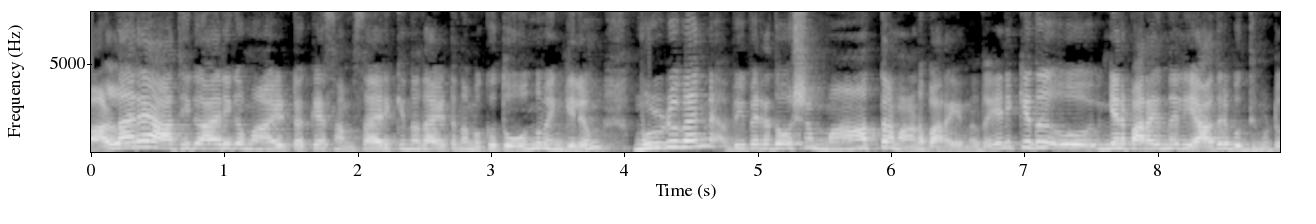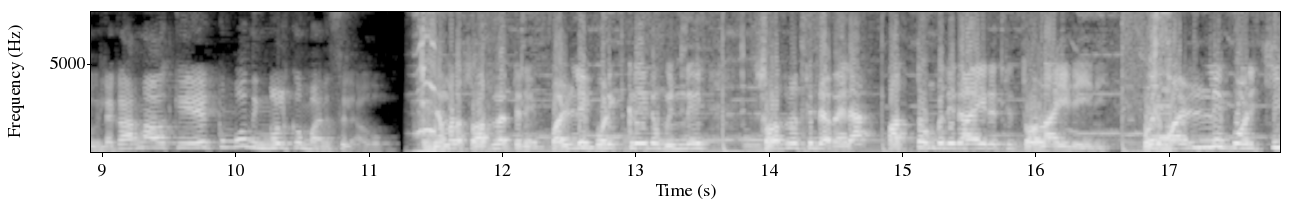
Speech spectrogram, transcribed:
വളരെ ആധികാരികമായിട്ടൊക്കെ സംസാരിക്കുന്നതായിട്ട് നമുക്ക് തോന്നുമെങ്കിലും മുഴുവൻ വിവരദോഷം മാത്രമാണ് പറയുന്നത്. എനിക്കിത് ഇങ്ങനെ പറയുന്നതിൽ യാതൊരു ബുദ്ധിമുട്ടുമില്ല. കാരണം അത് കേൾക്കുമ്പോൾ നിങ്ങൾക്കും മനസ്സിലാകും. നമ്മുടെ സ്വർണത്തിന് പള്ളി പൊളിക്കുന്നതിന് മുന്നേ സ്വർണത്തിന്റെ വില പത്തൊമ്പതിനായിരത്തി തൊള്ളായിരം ഒരു പള്ളി പൊളിച്ച്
